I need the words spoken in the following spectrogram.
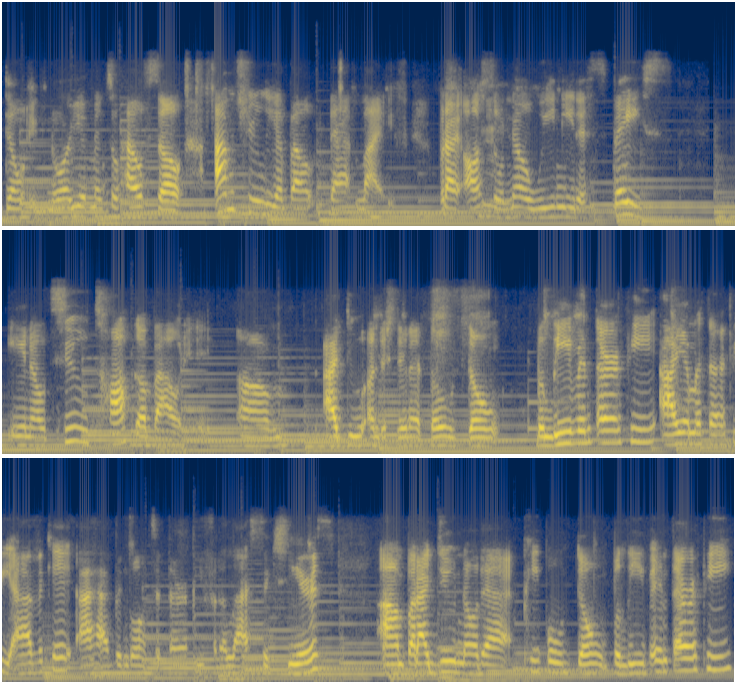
don't ignore your mental health so i'm truly about that life but i also know we need a space you know to talk about it um, I do understand that those don't believe in therapy. I am a therapy advocate. I have been going to therapy for the last six years. Um, but I do know that people don't believe in therapy.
